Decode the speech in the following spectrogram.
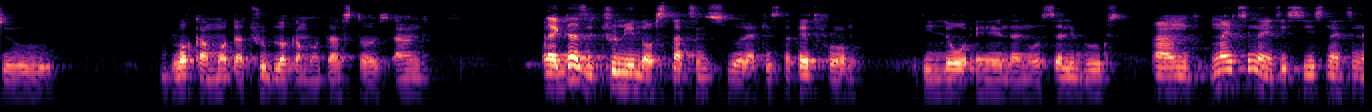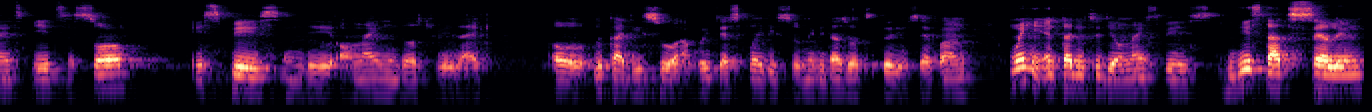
to block and mortar, through block and mortar stores. And like that's the true meaning of starting slow. Like he started from the low end and was selling books. And 1996, 1998, he saw a space in the online industry. Like, oh, look at this, so I'm going to exploit this. So maybe that's what he told himself. And when he entered into the online space, he didn't start selling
